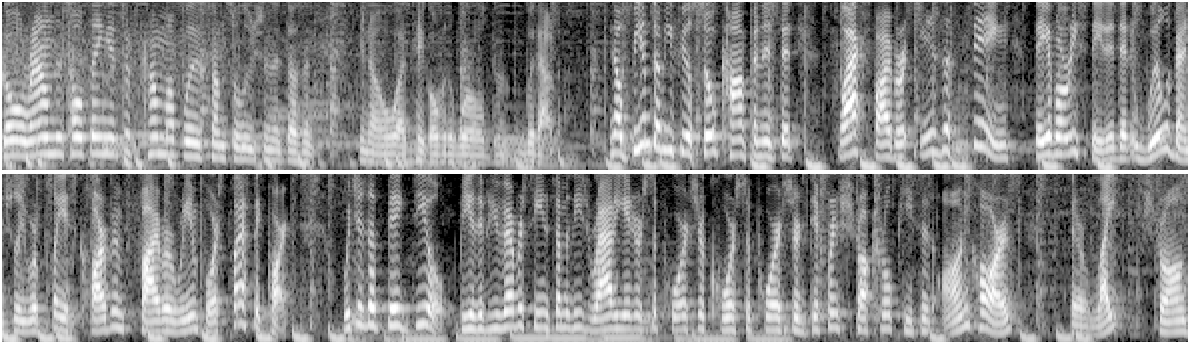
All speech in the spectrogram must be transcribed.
go around this whole thing is just come up with some solution that doesn't, you know, uh, take over the world without us. Now, BMW feels so confident that flax fiber is a thing, they have already stated that it will eventually replace carbon fiber reinforced plastic parts which is a big deal because if you've ever seen some of these radiator supports or core supports or different structural pieces on cars, they're light, strong,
